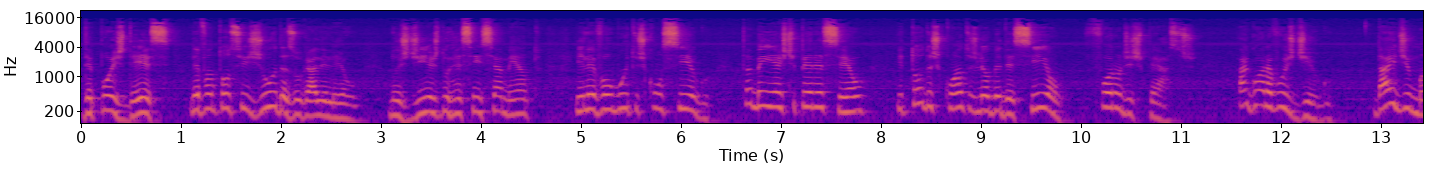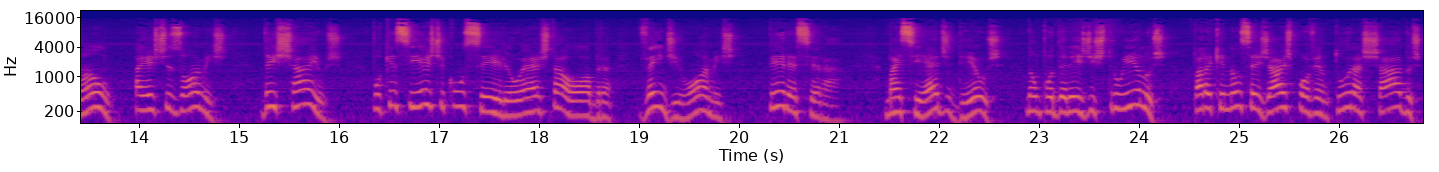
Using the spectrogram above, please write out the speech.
Depois desse, levantou-se Judas o Galileu, nos dias do recenseamento, e levou muitos consigo. Também este pereceu, e todos quantos lhe obedeciam foram dispersos. Agora vos digo: dai de mão a estes homens, deixai-os, porque se este conselho ou esta obra vem de homens, perecerá. Mas se é de Deus, não podereis destruí-los, para que não sejais porventura achados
